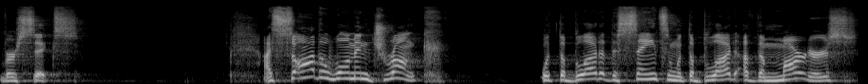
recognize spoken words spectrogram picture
Verse 6 I saw the woman drunk with the blood of the saints and with the blood of the martyrs.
